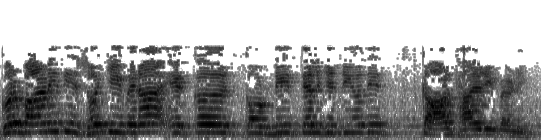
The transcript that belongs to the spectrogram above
ਗੁਰਬਾਣੀ ਦੀ ਸੋਚੀ ਬਿਨਾ ਇੱਕ ਕੌਡੀ ਤਿਲ ਜਿੰਨੀ ਉਹਦੀ ਘਾਲ ਥਾਏ ਨਹੀਂ ਪੈਣੀ।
